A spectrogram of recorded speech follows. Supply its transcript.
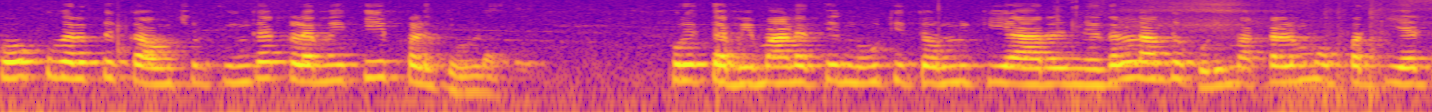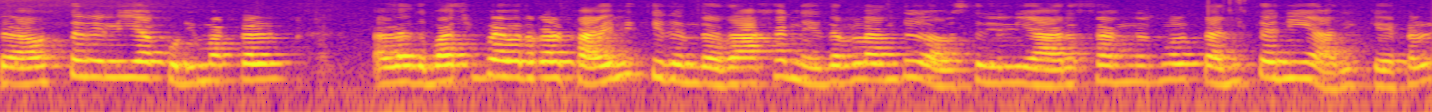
போக்குவரத்து கவுன்சில் திங்கட்கிழமை தீர்ப்பளித்துள்ளது. குறித்த விமானத்தில் நூற்றி தொண்ணூற்றி ஆறு நெதர்லாந்து குடிமக்களும் முப்பத்தி எட்டு ஆஸ்திரேலியா குடிமக்கள் அல்லது வசிப்பவர்கள் பயணித்திருந்ததாக நெதர்லாந்து ஆஸ்திரேலிய அரசாங்கங்கள் தனித்தனி அறிக்கைகள்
